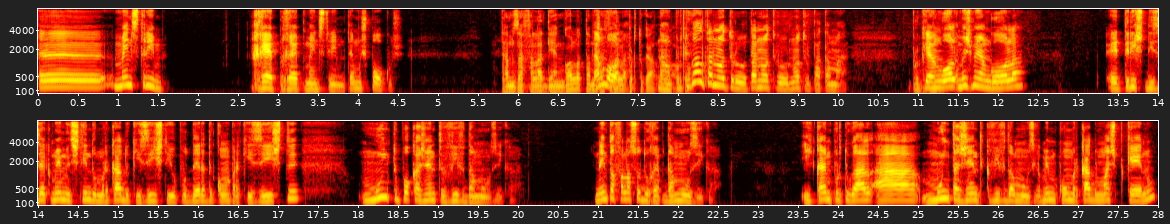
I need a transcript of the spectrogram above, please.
eh, mainstream. Rap, rap mainstream. Temos poucos. Estamos a falar de Angola ou estamos Da a falar Angola. de Portugal? Não, Ok. Portugal está noutro, tá noutro, noutro patamar. Porque Hum. Angola, mesmo em Angola, é triste dizer que mesmo existindo o mercado que existe e o poder de compra que existe, muito pouca gente vive da música. Nem estou a falar só do rap, da música. E cá em Portugal há muita gente que vive da música, mesmo com um mercado mais pequeno,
